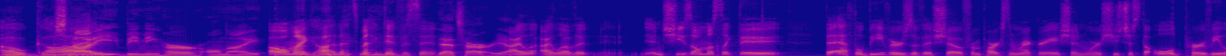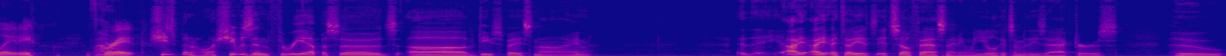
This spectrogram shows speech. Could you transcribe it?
Oh, God. Snotty beaming her all night. Oh my God, that's magnificent. That's her. Yeah. I, I love it. And she's almost like the the Ethel Beavers of this show from Parks and Recreation, where she's just the old pervy lady. It's Wow. great. She's been in a lot. She was in three episodes of Deep Space Nine. I, I, I tell you, it's it's so fascinating when you look at some of these actors who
